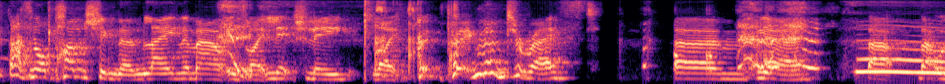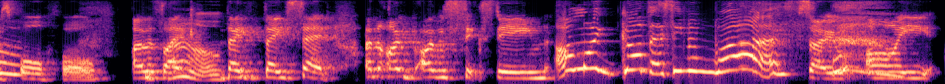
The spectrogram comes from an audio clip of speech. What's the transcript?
that's not punching them. Laying them out is like literally like put, putting them to rest. Um, yeah, that, that was awful. I was Wow. like, they, they said, and I, I was 16. oh my god that's even worse So I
